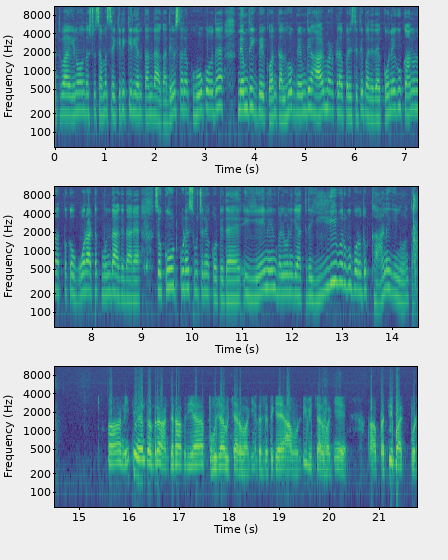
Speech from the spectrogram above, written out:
ಅಥವಾ ಏನೋ ಒಂದಷ್ಟು ಸಮಸ್ಯೆ ಕಿರಿಕಿರಿ ಅಂತ ಅಂದಾಗ ದೇವಸ್ಥಾನಕ್ಕೆ ಹೋಗೋದೇ ನೆಮ್ಮದಿಗೆ ಬೇಕು ಅಂತ. ಅಲ್ಲಿ ಹೋಗಿ ನೆಮ್ಮದಿ ಹಾಳು ಮಾಡ್ಕೊಳ್ಳೋ ಪರಿಸ್ಥಿತಿ ಬಂದಿದೆ. ಕೊನೆಗೂ ಕಾನೂನಾತ್ಮಕ ಹೋರಾಟಕ್ಕೆ ಮುಂದಾಗಿದ್ದಾರೆ. ಸೊ ಕೋರ್ಟ್ ಕೂಡ ಸೂಚನೆ ಕೊಟ್ಟಿದೆ. ಏನೇನು ಬೆಳವಣಿಗೆ ಆಗ್ತಿದೆ, ಇಲ್ಲಿವರೆಗೂ ಬರೋದು ಕಾರಣ ಏನು ಅಂತ ನೀತಿ ಏನಂತಂದ್ರೆ ಅಂಜನಾದ್ರಿಯ ಪೂಜಾ ವಿಚಾರವಾಗಿ, ಅದರ ಜೊತೆಗೆ ಆ ಉಂಡಿ ವಿಚಾರವಾಗಿ ಪ್ರತಿ ಬಾರಿ ಕೂಡ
